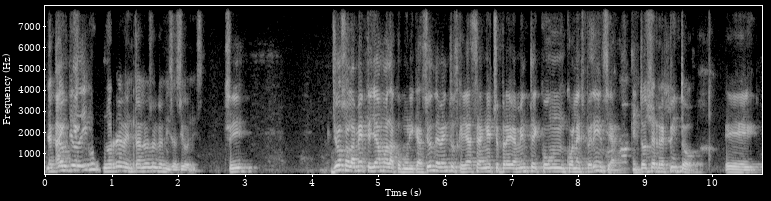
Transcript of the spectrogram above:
Ya Claudio dijo, no reventar las organizaciones. Sí. Yo solamente llamo a la comunicación de eventos que ya se han hecho previamente con, con la experiencia. Entonces, repito, eh,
